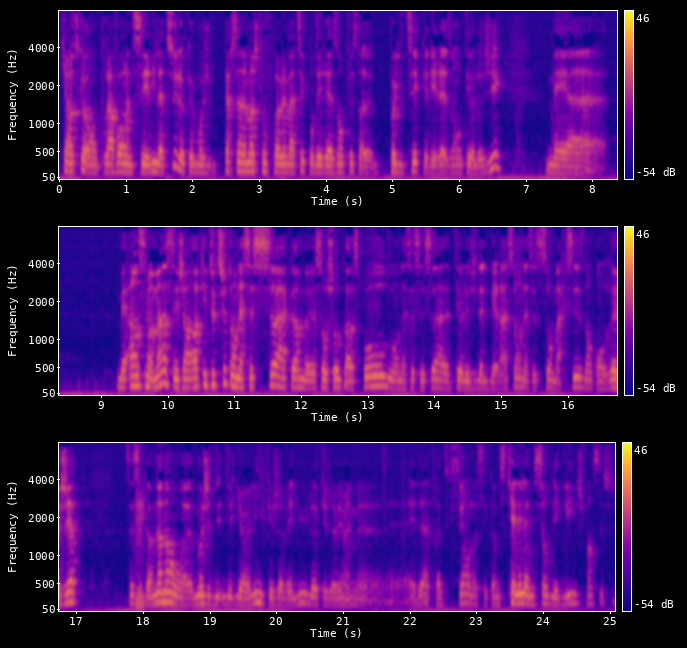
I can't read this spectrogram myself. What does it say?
qui en tout cas, on pourrait avoir une série là-dessus, là, que moi, je- personnellement, je trouve problématique pour des raisons plus politiques que des raisons théologiques. Mais, mais en ce moment, c'est genre, ok, tout de suite, on associe ça à comme social gospel, ou on associe ça à la théologie de la libération, on associe ça au marxisme, donc on rejette. Sais, c'est comme, non, non, euh, moi, il y a un livre que j'avais lu, là, que j'avais même euh, aidé à la traduction, là, c'est comme, quelle est la mission de l'Église, je pense, que c'est-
